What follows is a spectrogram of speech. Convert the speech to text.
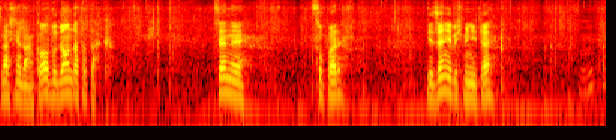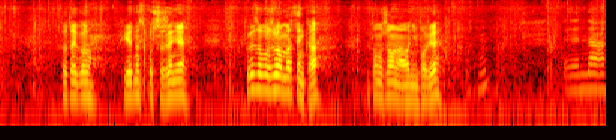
na śniadanko. Wygląda to tak. Ceny super. Jedzenie wyśmienite. Do tego jedno spostrzeżenie, które zauważyła Martynka. To może ona o nim powie. E, Na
